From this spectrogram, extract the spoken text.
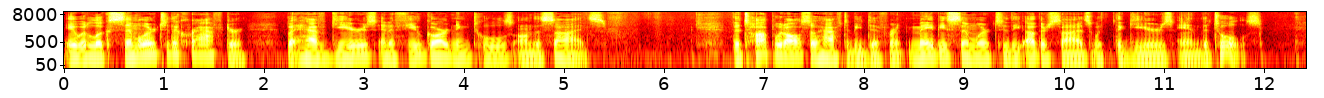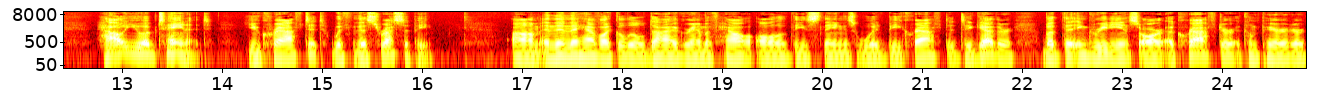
it would look similar to the Crafter, but have gears and a few gardening tools on the sides. The top would also have to be different, maybe similar to the other sides with the gears and the tools. How you obtain it? You craft it with this recipe. Um, and then they have like a little diagram of how all of these things would be crafted together. But the ingredients are a crafter, a comparator,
